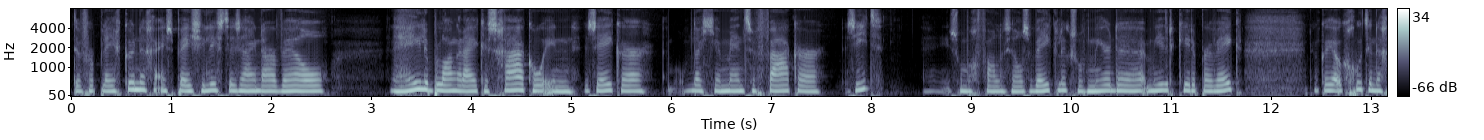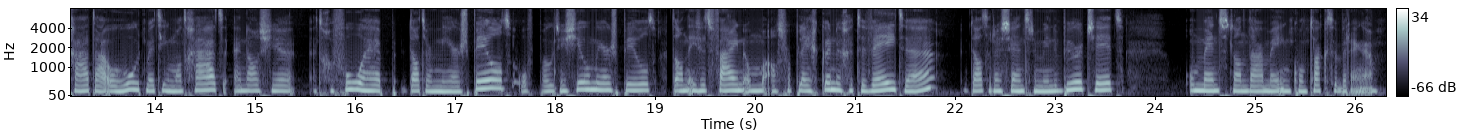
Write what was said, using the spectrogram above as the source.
de verpleegkundigen en specialisten zijn daar wel een hele belangrijke schakel in. Zeker omdat je mensen vaker ziet. In sommige gevallen zelfs wekelijks of meerdere, meerdere keren per week. Dan kun je ook goed in de gaten houden hoe het met iemand gaat. En als je het gevoel hebt dat er meer speelt of potentieel meer speelt, dan is het fijn om als verpleegkundige te weten dat er een centrum in de buurt zit. Om mensen dan daarmee in contact te brengen.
